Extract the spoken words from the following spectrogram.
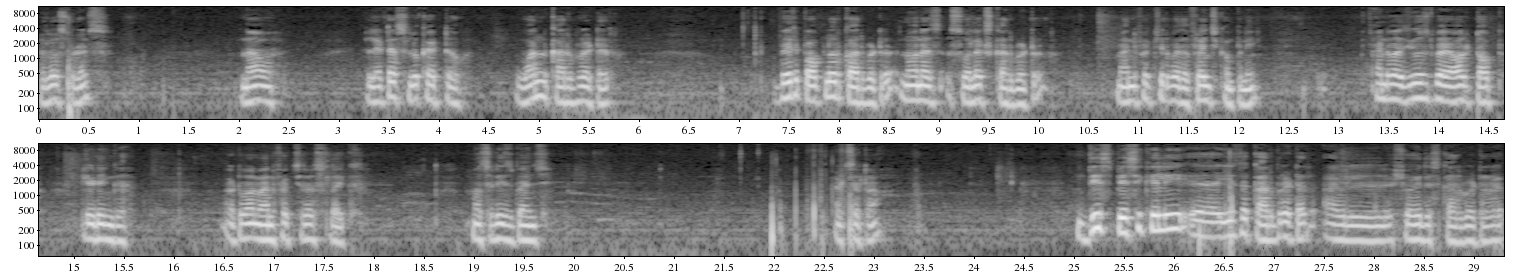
Hello students. Now let us look at uh, one carburetor, very popular carburetor known as Solex carburetor, manufactured by the French company and was used by all top leading uh, automobile manufacturers like Mercedes-Benz, etc. This basically uh, is the carburetor. I will show you this carburetor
